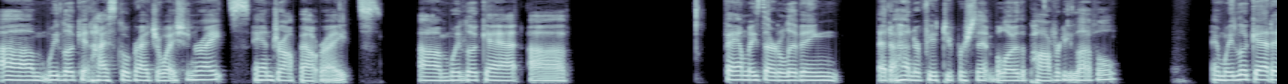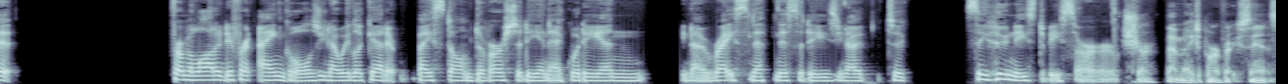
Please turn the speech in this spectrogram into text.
Um, we look at high school graduation rates and dropout rates. Um, we look at uh, families that are living at 150% below the poverty level. And we look at it from a lot of different angles. You know, we look at it based on diversity and equity and, you know, race and ethnicities, you know, to see who needs to be served. Sure, that makes perfect sense.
